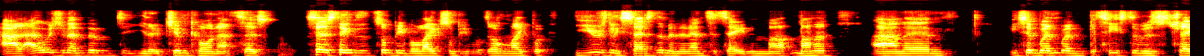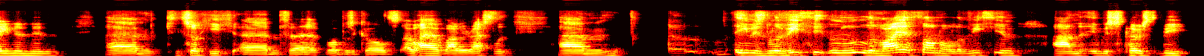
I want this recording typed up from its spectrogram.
and i always remember you know jim cornette says says things that some people like some people don't like but he usually says them in an entertaining ma- manner. And um he said when when batista was training in um kentucky um for what was it called? Ohio valley wrestling um he was Levithi- Leviathan or Levithian, and it was supposed to be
